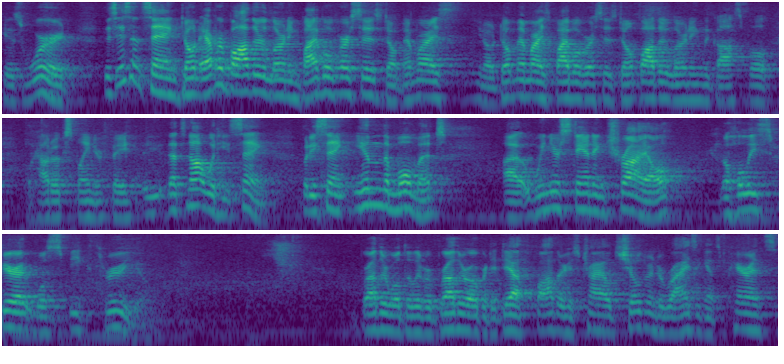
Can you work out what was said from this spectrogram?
his word. This isn't saying don't ever bother learning Bible verses, don't memorize you know, don't memorize Bible verses, don't bother learning the gospel or how to explain your faith. That's not what he's saying. But he's saying in the moment, uh, when you're standing trial, the Holy Spirit will speak through you. Brother will deliver brother over to death, father his child, children to rise against parents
